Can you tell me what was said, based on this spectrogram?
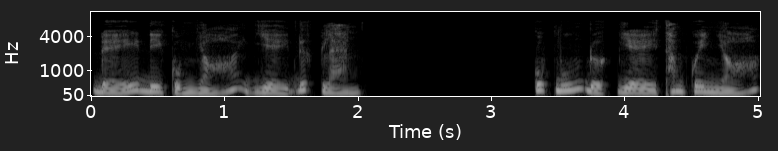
để đi cùng nhỏ về Đức Lạng. Cúc muốn được về thăm quê nhỏ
